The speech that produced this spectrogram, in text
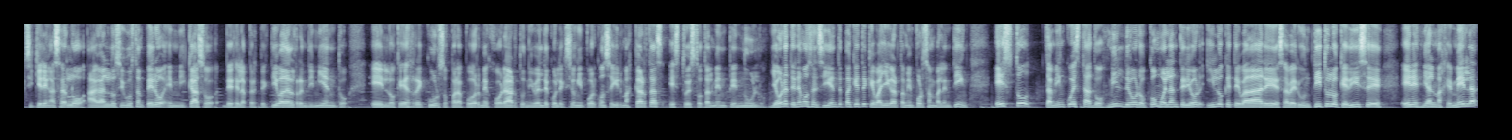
si quieren hacerlo, háganlo si gustan, pero en mi caso, desde la perspectiva del rendimiento, en lo que es recursos para poder mejorar tu nivel de colección y poder conseguir más cartas, esto es totalmente nulo. Y ahora tenemos el siguiente paquete que va a llegar también por San Valentín. Esto también cuesta 2000 de oro como el anterior y lo que te va a dar es, a ver, un título que dice eres mi alma gemela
